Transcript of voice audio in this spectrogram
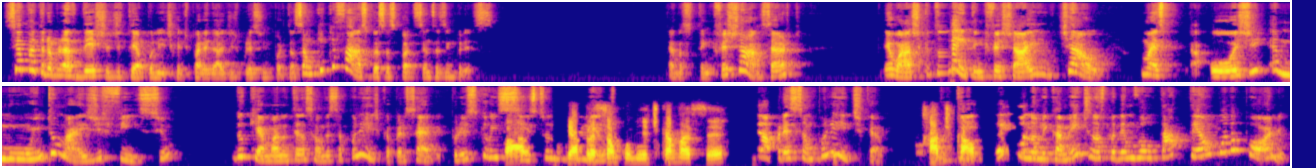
Se a Petrobras deixa de ter a política de paridade de preço de importação, o que, que faz com essas 400 empresas? Elas têm que fechar, certo? Eu acho que tudo bem, tem que fechar e tchau. Mas hoje é muito mais difícil do que a manutenção dessa política, percebe? Por isso que eu insisto. Claro, que a pressão política vai ser. Da pressão política. Radical. Porque, economicamente, nós podemos voltar até o monopólio.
